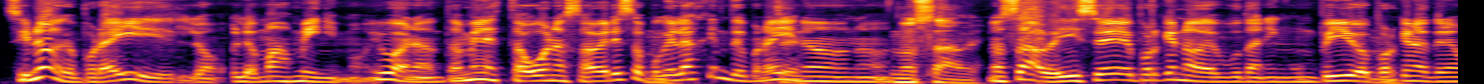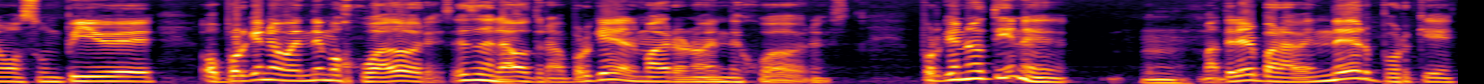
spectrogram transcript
sino que por ahí lo, lo más mínimo. Y bueno, también está bueno saber eso porque la gente por ahí Sí, no, no, no sabe. No sabe, dice, eh, ¿por qué no debuta ningún pibe? ¿Por qué no tenemos un pibe? ¿O por qué no vendemos jugadores? Esa es la otra. ¿Por qué Almagro no vende jugadores? Porque no tiene material para vender, porque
